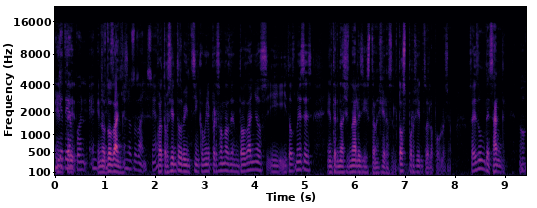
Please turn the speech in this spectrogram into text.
¿En qué tiempo? En, los dos años. En los dos años, 425 mil personas en dos años y, dos meses entre nacionales y extranjeras, el 2% de la población. O sea, es un desangre, ¿no?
